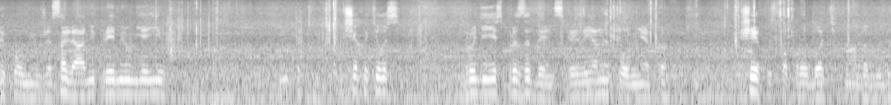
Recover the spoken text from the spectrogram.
не пам'ятаю вже. Салямі преміум я їв. Ну, такі. Ще хотілося, вроді є президентська, але я не пам'ятаю яка. Ще якусь попробувати треба буде.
